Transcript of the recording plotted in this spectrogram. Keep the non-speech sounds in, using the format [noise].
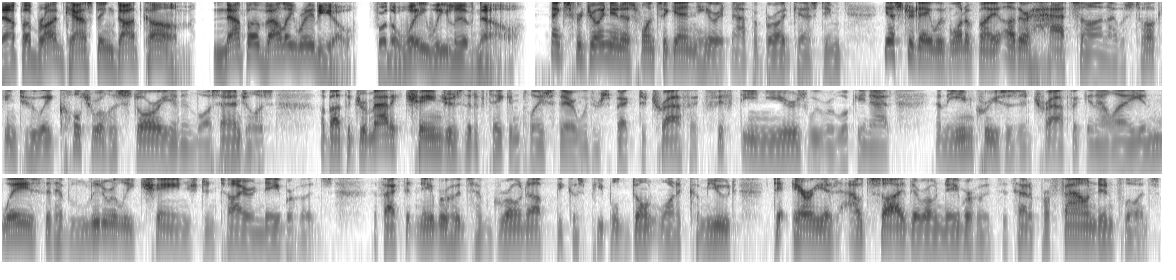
NapaBroadcasting.com. Napa Valley Radio for the way we live now. Thanks for joining us once again here at Napa Broadcasting. Yesterday, with one of my other hats on, I was talking to a cultural historian in Los Angeles about the dramatic changes that have taken place there with respect to traffic. 15 years we were looking at, and the increases in traffic in LA in ways that have literally changed entire neighborhoods. The fact that neighborhoods have grown up because people don't want to commute to areas outside their own neighborhoods. It's had a profound influence.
